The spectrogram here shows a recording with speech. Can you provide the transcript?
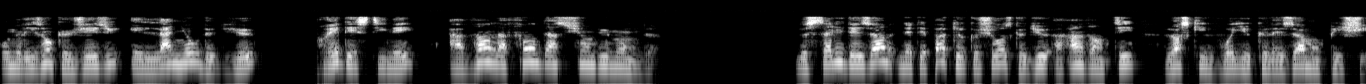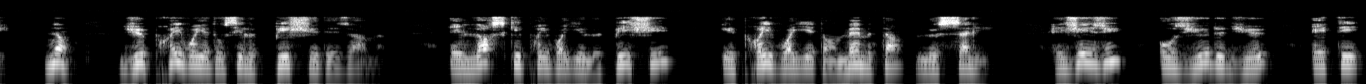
où nous lisons que Jésus est l'agneau de Dieu, prédestiné avant la fondation du monde. Le salut des hommes n'était pas quelque chose que Dieu a inventé lorsqu'il voyait que les hommes ont péché. Non, Dieu prévoyait aussi le péché des hommes. Et lorsqu'il prévoyait le péché, il prévoyait en même temps le salut. Et Jésus, aux yeux de Dieu, était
